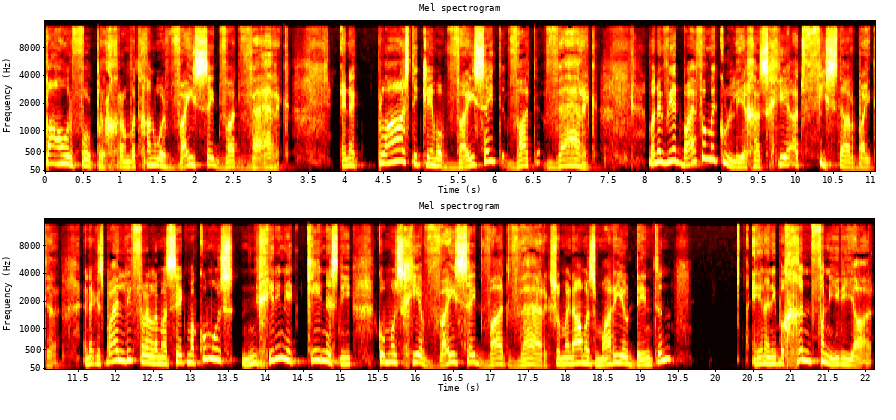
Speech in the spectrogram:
powerful program wat gaan oor wysheid wat werk. En ek plaas die klem op wysheid wat werk. Want ek weet baie van my kollegas gee advies daar buite en ek is baie lief vir hulle maar sê ek maar kom ons gee nie net kennis nie, kom ons gee wysheid wat werk. So my naam is Mario Denton En aan die begin van hierdie jaar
